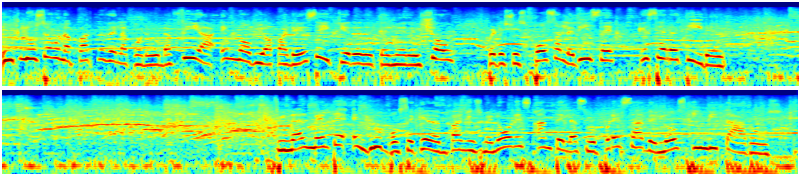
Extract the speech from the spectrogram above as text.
Incluso en una parte de la coreografía, el novio aparece y quiere detener el show, pero su esposa le dice que se retire. Finalmente, el grupo se queda en paños menores ante la sorpresa de los invitados.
